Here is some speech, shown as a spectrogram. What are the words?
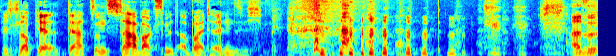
Ich glaube, der, der hat so einen Starbucks-Mitarbeiter in sich. also,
